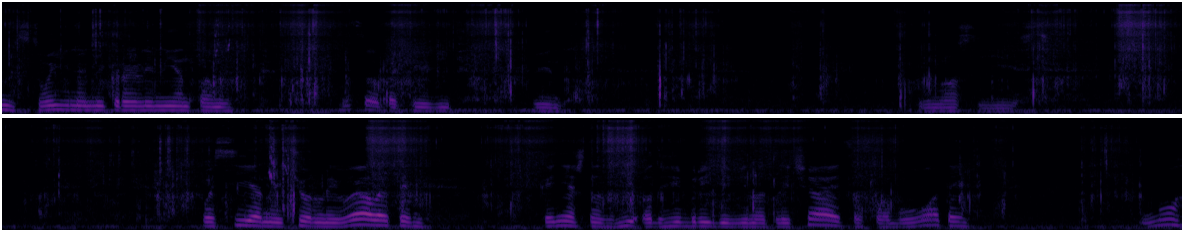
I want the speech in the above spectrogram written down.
з, твоїми мікроелементами. Оце такий від він у нас є. Посіяний чорний велетень. Звісно, від гібридів він відрізняється, слабуватий. Но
